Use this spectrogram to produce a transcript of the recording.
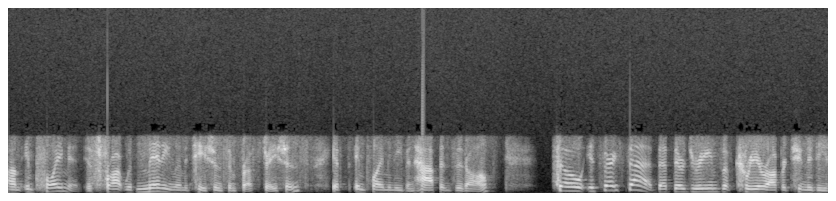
Um, employment is fraught with many limitations and frustrations, if employment even happens at all. So it's very sad that their dreams of career opportunities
